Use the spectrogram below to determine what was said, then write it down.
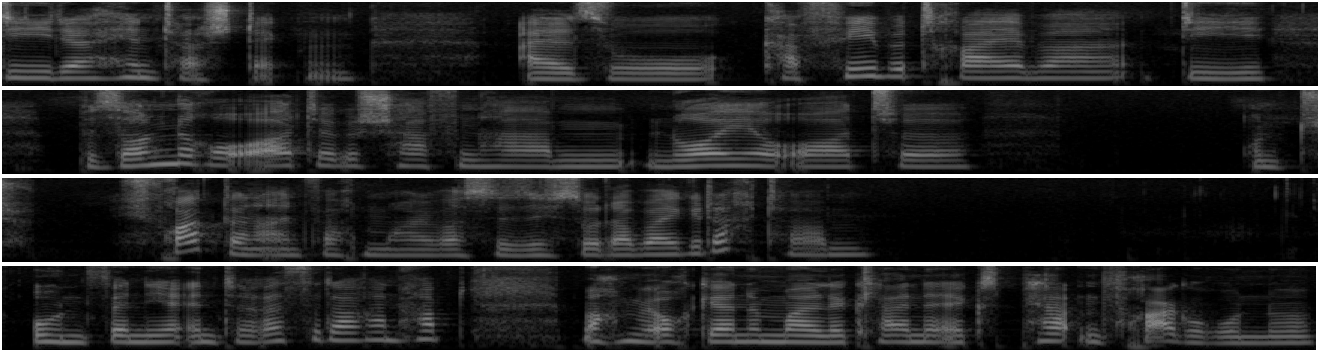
die dahinter stecken. Also Kaffeebetreiber, die besondere Orte geschaffen haben, neue Orte. Und ich frage dann einfach mal, was sie sich so dabei gedacht haben. Und wenn ihr Interesse daran habt, machen wir auch gerne mal eine kleine Expertenfragerunde.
